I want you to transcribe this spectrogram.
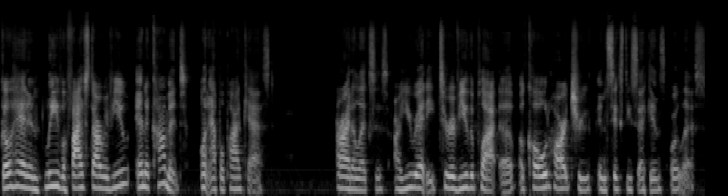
go ahead and leave a five star review and a comment on Apple Podcast. All right, Alexis, are you ready to review the plot of A Cold Hard Truth in 60 seconds or less?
